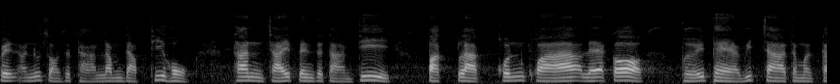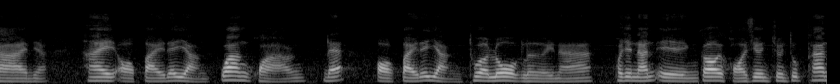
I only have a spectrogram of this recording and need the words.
เป็นอนุสรณ์สถานลำดับที่ 6 ท่านใช้เป็นสถานที่ปักหลักค้นคว้าและก็เผยแผ่วิชาธรรมกายเนี่ยให้ออกไปได้อย่างกว้างขวาง และออกไปได้อย่างทั่วโลกเลยนะ เพราะฉะนั้นเองก็ขอเชิญชวนทุกท่าน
